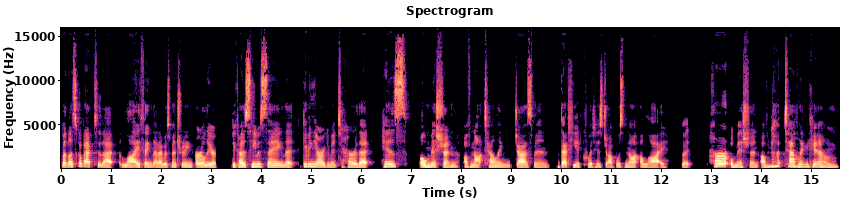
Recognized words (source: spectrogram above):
But let's go back to that lie thing that I was mentioning earlier, because he was saying that giving the argument to her that his omission of not telling Jasmine that he had quit his job was not a lie, but her omission of not telling him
